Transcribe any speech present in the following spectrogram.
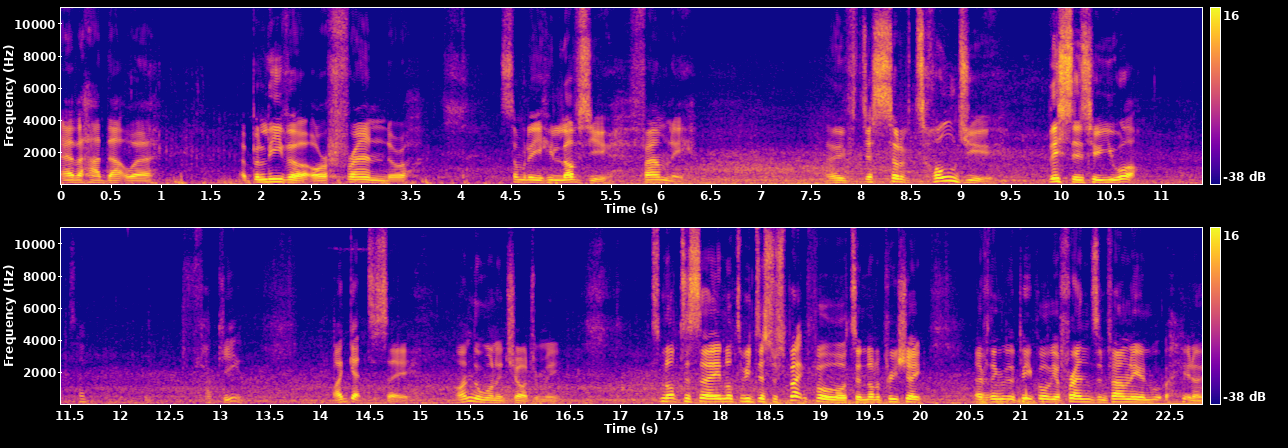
Ever had that where a believer or a friend or somebody who loves you, family, who've just sort of told you this is who you are. It's like, fuck you. I get to say, I'm the one in charge of me. It's not to say not to be disrespectful or to not appreciate everything that the people, your friends and family, and you know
